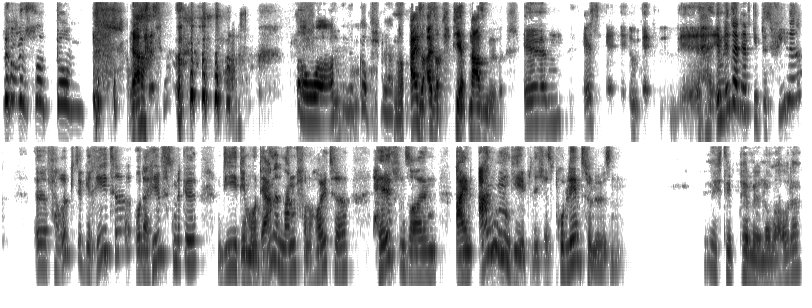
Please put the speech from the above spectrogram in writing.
Du bist so dumm. Ja. Aua, ich hab Kopfschmerzen. So, Also, also, hier, Nasenmöwe. Ähm, es, äh, äh, äh, Im Internet gibt es viele äh, verrückte Geräte oder Hilfsmittel, die dem modernen Mann von heute helfen sollen, ein angebliches Problem zu lösen. Nicht die Pimmelnummer, oder?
